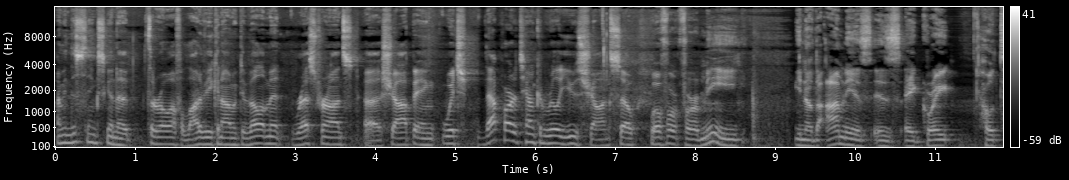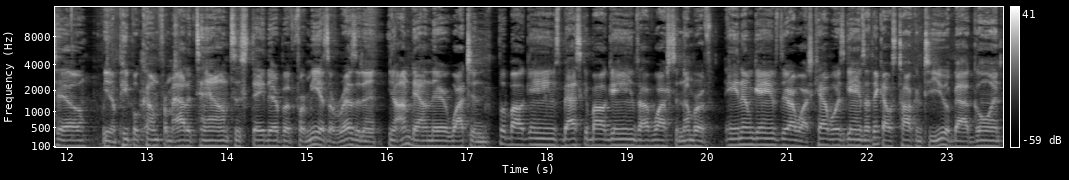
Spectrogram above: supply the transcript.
I mean, this thing's going to throw off a lot of economic development, restaurants, uh, shopping, which that part of town could really use, Shawn. So, well, for for me, you know, the Omni is is a great hotel. You know, people come from out of town to stay there. But for me as a resident, you know, I'm down there watching football games, basketball games. I've watched a number of A&M games there. I watched Cowboys games. I think I was talking to you about going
